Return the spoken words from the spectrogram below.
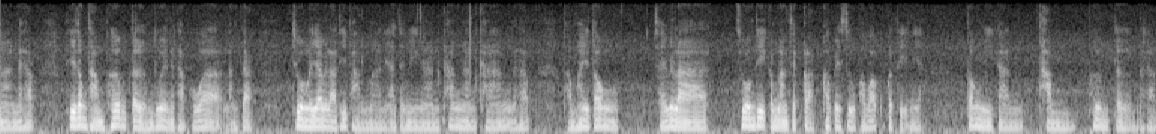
งานนะครับ ที่ต้องทำเพิ่มเติมด้วยนะครับ เพราะว่าหลังจาก ช่วงระยะเวลาที่ผ่านมาเนี่ยอาจจะมีงานข้างงานค้างนะครับทำให้ต้องใช้เวลาช่วงที่กำลังจะกลับเข้าไปสู่ภาวะปกติเนี่ยต้องมีการทำเพิ่มเติมนะครับ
